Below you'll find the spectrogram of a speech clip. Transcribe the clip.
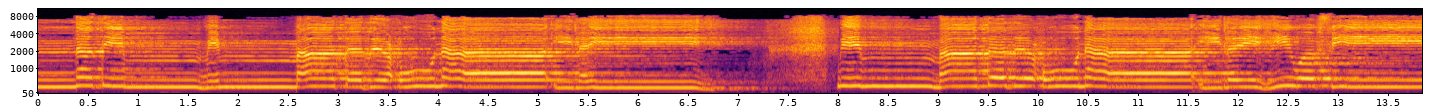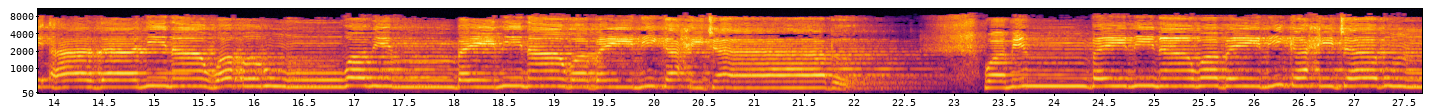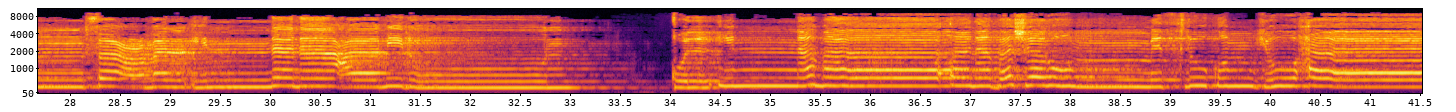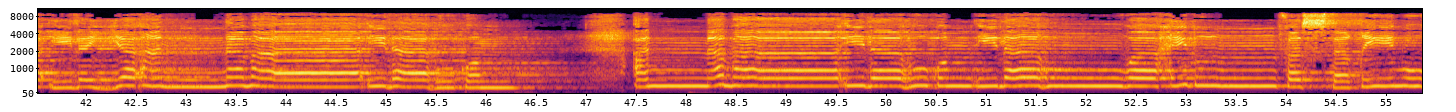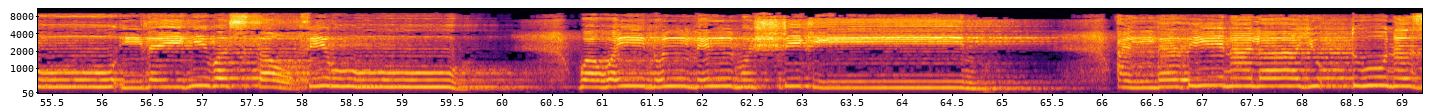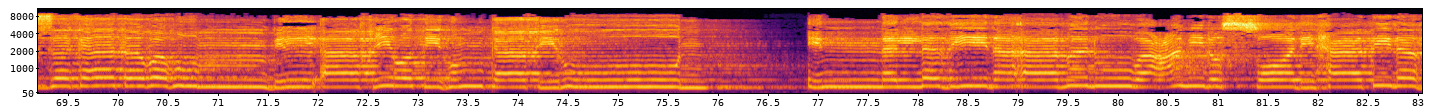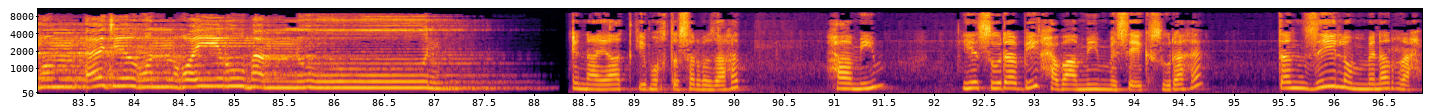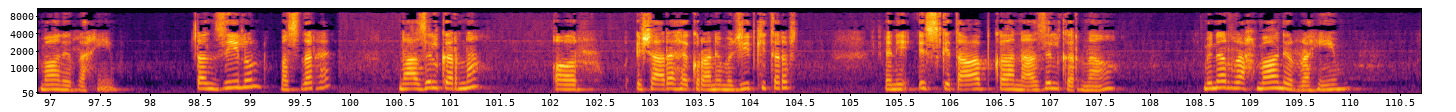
حجاب ومن بيننا وبينك حجاب فاعمل إن آیات کی مختصر وضاحت۔ حامیم، یہ سورہ بھی حوامیم میں سے ایک سورہ ہے۔ تنزیل من الرحمن الرحیم۔ تنزیل مصدر ہے۔ نازل کرنا اور اشارہ ہے قرآن مجید کی طرف۔ یعنی اس کتاب کا نازل کرنا۔ من الرحمن الرحیم۔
